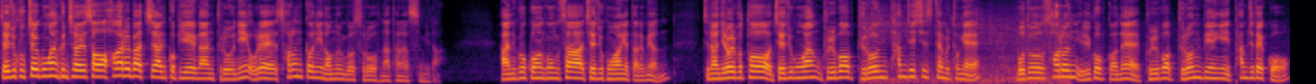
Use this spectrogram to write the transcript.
제주국제공항 근처에서 허가를 받지 않고 비행한 드론이 올해 30건이 넘는 것으로 나타났습니다. 한국공항공사 제주공항에 따르면 지난 1월부터 제주공항 불법 드론 탐지 시스템을 통해 모두 37건의 불법 드론 비행이 탐지됐고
